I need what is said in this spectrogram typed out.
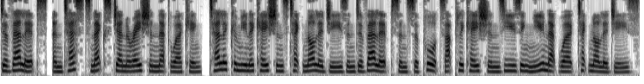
develops, and tests next-generation networking, telecommunications technologies and develops and supports applications using new network technologies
